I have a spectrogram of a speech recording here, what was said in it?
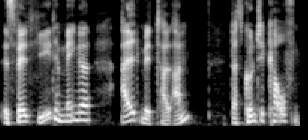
Es fällt jede Menge Altmetall an. Das könnt ihr kaufen.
